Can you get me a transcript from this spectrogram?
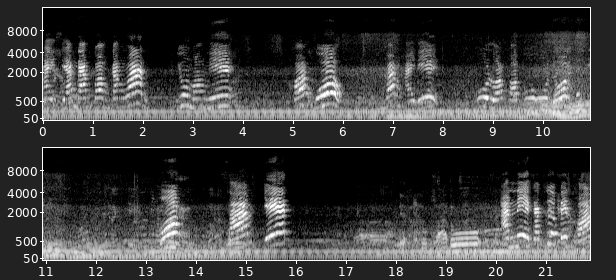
ให้เสียงดังก้องกังวานอยู่หมองนี้ของกูฟั งให้ดีกูหลวงพ่อปูอุดมหกสามเจ็ดสาธุอันนี้ก็คือเป็นของ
